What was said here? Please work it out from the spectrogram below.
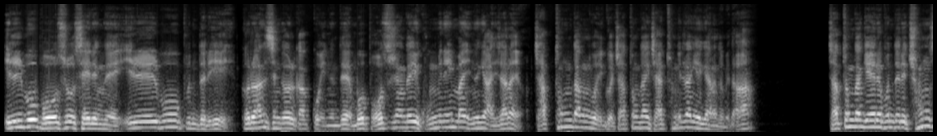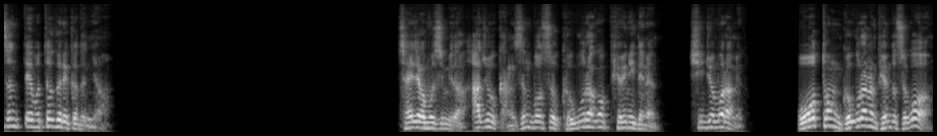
일부 보수 세력 내 일부 분들이 그러한 생각을 갖고 있는데 뭐 보수 정당이 국민의힘만 있는 게 아니잖아요. 자통당도 있고 자통당이 자통일당 얘기하는 겁니다. 자통당 계열의 분들이 총선 때부터 그랬거든요. 사회자가 묻습니다. 아주 강성보수 거구라고 표현이 되는 신조 뭐랍니까? 보통 거구라는 표현도 쓰고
